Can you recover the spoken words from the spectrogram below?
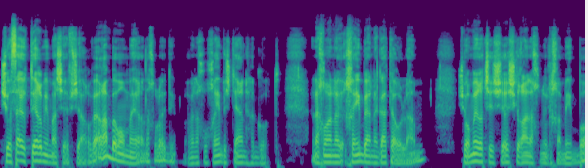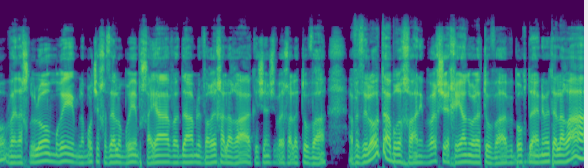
שהוא עשה יותר ממה שאפשר. והרמב"ם אומר, אנחנו לא יודעים, אבל אנחנו חיים בשתי הנהגות. אנחנו חיים בהנהגת העולם, שאומרת שכשיש רע אנחנו נלחמים בו, ואנחנו לא אומרים, למרות שחז"ל אומרים, חייב אדם לברך על הרע כשם שברך על הטובה, אבל זה לא אותה ברכה, אני מברך שהחיינו על הטובה, וברוך דיין אמת על הרעה,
